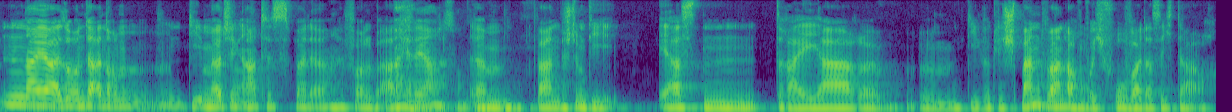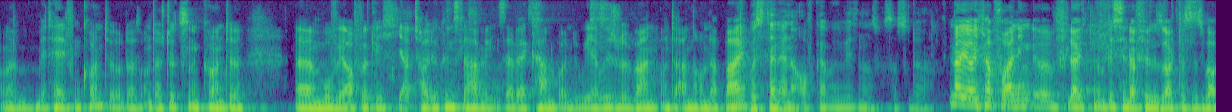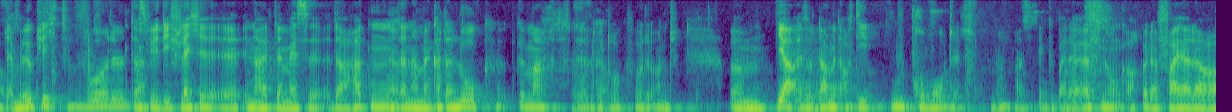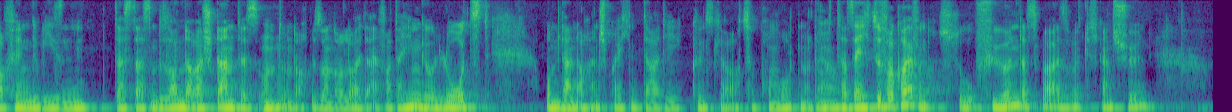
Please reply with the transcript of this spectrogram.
naja, also unter anderem die Emerging Artists bei der Affordable Art Fair ja, genau, ähm, waren bestimmt die ersten drei Jahre, ähm, die wirklich spannend waren, auch wo ich froh war, dass ich da auch ähm, mithelfen konnte oder unterstützen konnte ähm, wo wir auch wirklich ja, tolle Künstler haben, wie Isabel Kamp und We Are Visual waren unter anderem dabei. Was ist da deine Aufgabe gewesen? Also, was hast du da? Naja, ich habe vor allen Dingen äh, vielleicht ein bisschen dafür gesorgt, dass es überhaupt ermöglicht wurde, dass ja. wir die Fläche äh, innerhalb der Messe da hatten. Ja. Dann haben wir einen Katalog gemacht, Sehr der gut, gedruckt wurde und ähm, ja, also damit auch die gut promotet. Ne? Also ich denke, bei der Eröffnung, auch bei der Feier darauf hingewiesen, dass das ein besonderer Stand ist und, mhm. und auch besondere Leute einfach dahin gelotst um dann auch entsprechend da die Künstler auch zu promoten und auch ja. tatsächlich zu Verkäufen zu führen. Das war also wirklich ganz schön.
